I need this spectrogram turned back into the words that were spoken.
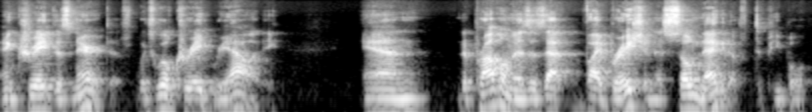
and create this narrative, which will create reality. And the problem is, is that vibration is so negative to people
